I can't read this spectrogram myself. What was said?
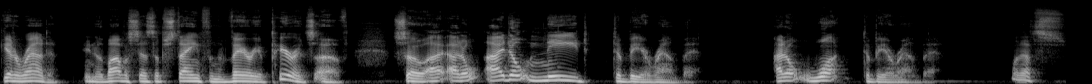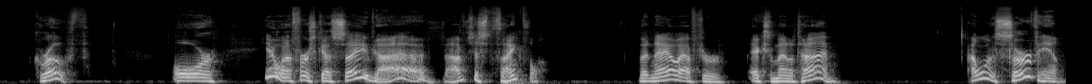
get around it? You know, the Bible says abstain from the very appearance of. So I, I don't I don't need to be around that. I don't want to be around that. Well, that's growth. Or, you know, when I first got saved, I I'm just thankful. But now after X amount of time, I want to serve him.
